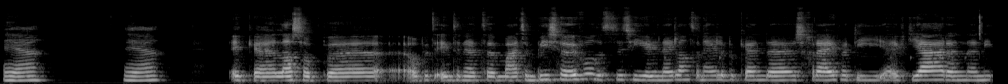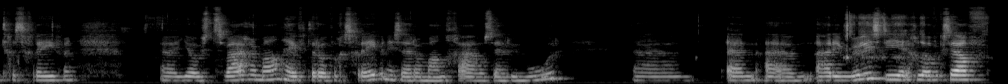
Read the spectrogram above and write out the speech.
Ja, ja. Ik uh, las op, op het internet Maarten Biesheuvel. Dat is hier in Nederland een hele bekende schrijver. Die heeft jaren niet geschreven. Joost Zwagerman heeft erover geschreven in zijn roman Chaos en Rumoer. En um, Harry Mullis, die geloof ik zelf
